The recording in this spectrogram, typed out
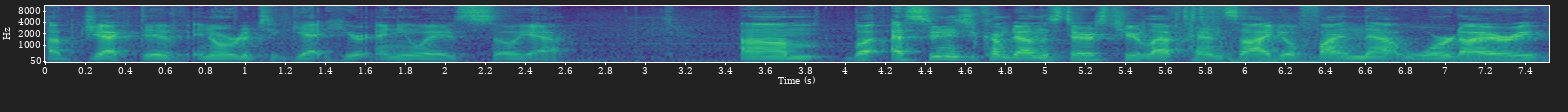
objective in order to get here anyways, so yeah. Um, but as soon as you come down the stairs to your left-hand side, you'll find that war diary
